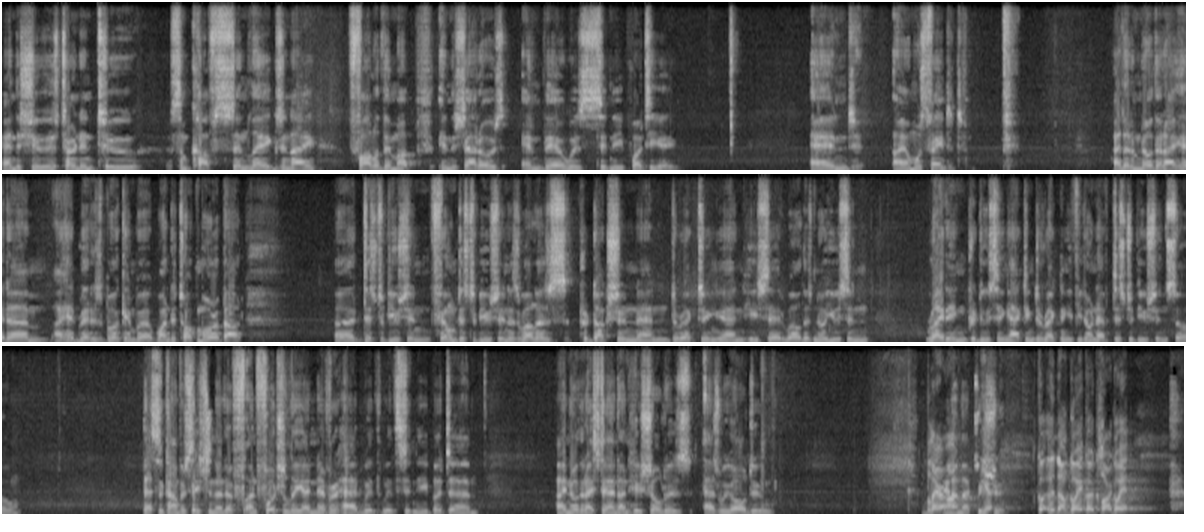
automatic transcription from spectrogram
And the shoes turned into some cuffs and legs, and I followed them up in the shadows, and there was Sidney Poitier. And I almost fainted. I let him know that I had um, I had read his book and wanted to talk more about uh, distribution, film distribution, as well as production and directing. And he said, "Well, there's no use in writing, producing, acting, directing if you don't have distribution." So that's the conversation that uh, unfortunately I never had with with Sidney, but. Um, I know that I stand on his shoulders, as we all do. Blair, And I'm not too yep. sure. Go, no, go ahead, go ahead, Clarke. Go ahead.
